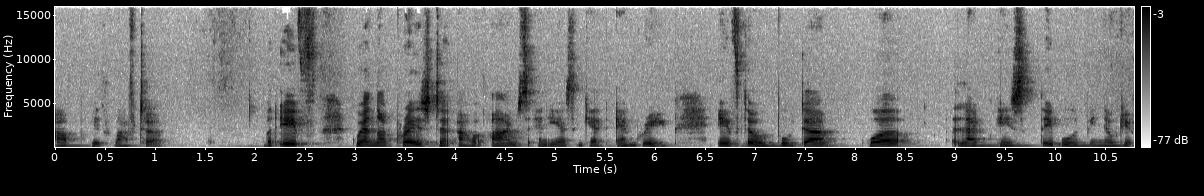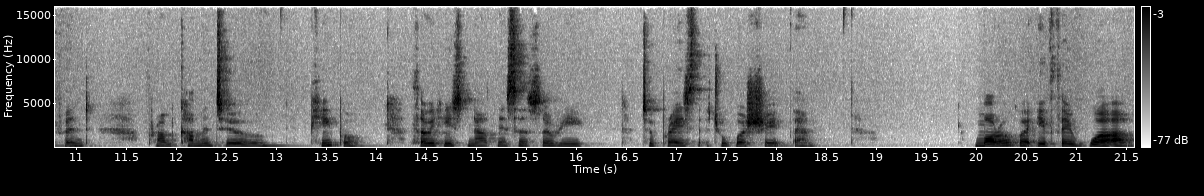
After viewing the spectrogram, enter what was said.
up with laughter. But if we are not praised, our eyes and ears get angry. If the Buddha were like this, they would be no different from common to people. So it is not necessary to praise to worship them. Moreover, if they were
